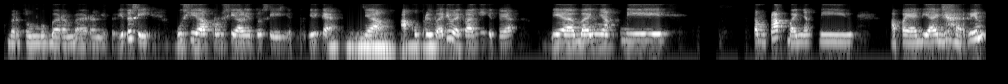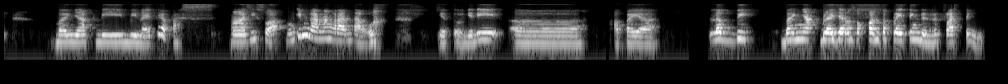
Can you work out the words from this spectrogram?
bertumbuh bareng-bareng gitu. Itu sih usia krusial itu sih gitu. Jadi kayak ya aku pribadi balik lagi gitu ya. Ya banyak di templak banyak di apa ya diajarin banyak dibina itu ya pas mahasiswa mungkin karena ngerantau gitu jadi eh, apa ya lebih banyak belajar untuk contemplating dan reflecting.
